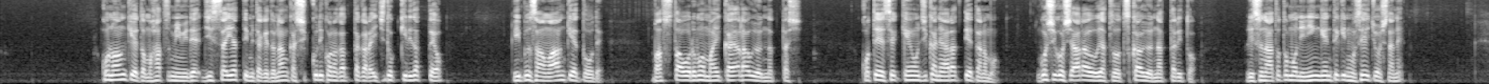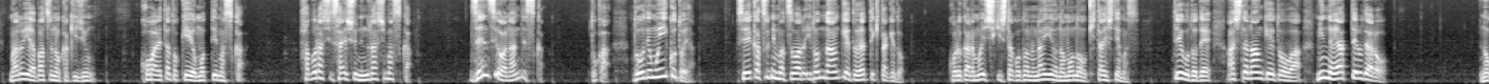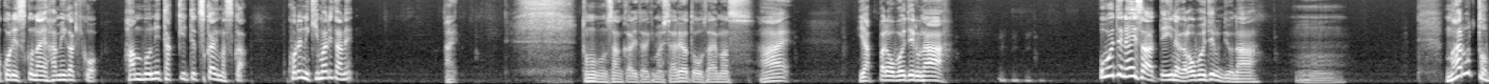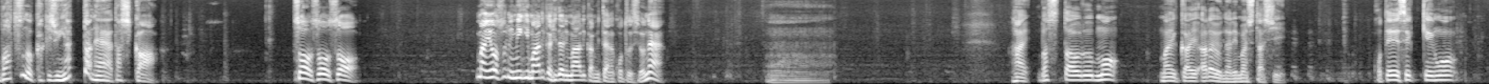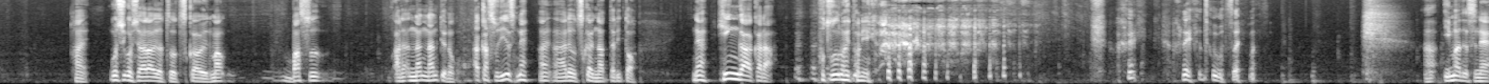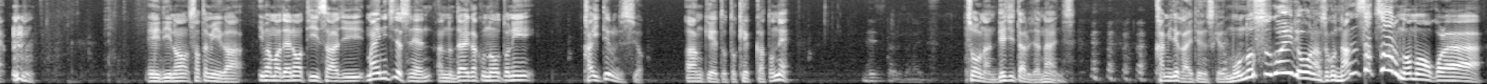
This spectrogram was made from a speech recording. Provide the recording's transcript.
このアンケートも初耳で実際やってみたけどなんかしっくりこなかったから一度っきりだったよ。ヒブさんはアンケートでバスタオルも毎回洗うようになったし固定石鹸を直に洗っていたのもゴシゴシ洗うやつを使うようになったりとリスナーとともに人間的にも成長したね。丸や×の書き順壊れた時計を持っていますか？歯ブラシ最初に濡らしますか？前世は何ですか？とかどうでもいいことや生活にまつわるいろんなアンケートをやってきたけどこれからも意識したことのないようなものを期待しています。ということで明日のアンケートはみんなやってるだろう。残り少ない歯磨き粉半分にタッキって使いますか。これに決まりだね。はい。ともぶんさんからいただきましてありがとうございます。はい。やっぱり覚えてるな。覚えてないさって言いながら覚えてるんだよな。うん。丸と×の書き順やったね確か。そうそうそう。まあ要するに右回りか左回りかみたいなことですよね。はい。バスタオルも毎回洗うようになりましたし固定石鹸をはい。ゴシゴシ洗うやつを使うようにまあバスあれなんなんていうの？赤すりですね、はい、あれを使うようになったりと。ね。ヒンガーから普通の人に。はい。ありがとうございます。あ今ですね。AD の里見が今までの T サージ毎日ですねあの大学ノートに書いてるんですよ。アンケートと結果とね。そうなんデジタルじゃないんです。紙で書いてるんですけどものすごい量なんですよ。これ何冊あるの？もうこれ。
